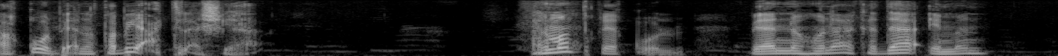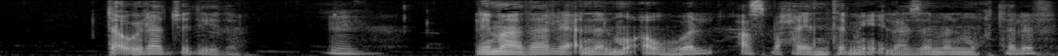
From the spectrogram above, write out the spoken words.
أقول بأن طبيعة الأشياء المنطق يقول بأن هناك دائما تأويلات جديدة مم. لماذا؟ لأن المؤول أصبح ينتمي إلى زمن مختلف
